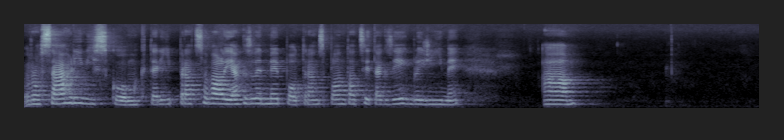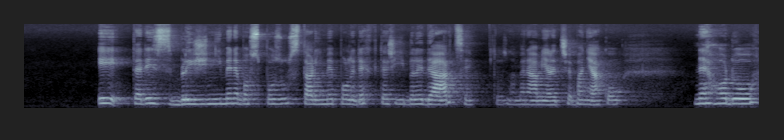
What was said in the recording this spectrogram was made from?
rozsáhlý výzkum, který pracoval jak s lidmi po transplantaci, tak s jejich bližními. A i tedy s bližními nebo s pozůstalými po lidech, kteří byli dárci. To znamená, měli třeba nějakou nehodu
